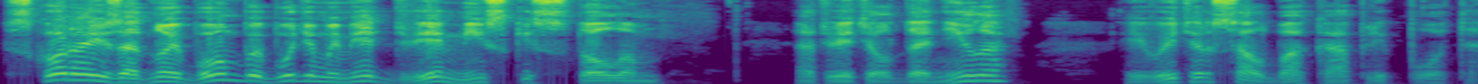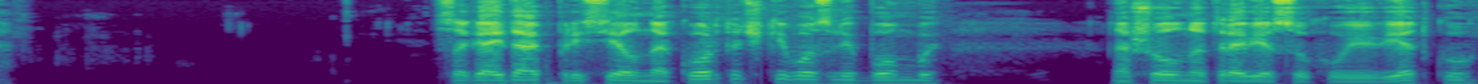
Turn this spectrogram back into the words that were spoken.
Скоро из одной бомбы будем иметь две миски с толом, ответил Данила и вытер с лба капли пота. Сагайдак присел на корточки возле бомбы, нашел на траве сухую ветку,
